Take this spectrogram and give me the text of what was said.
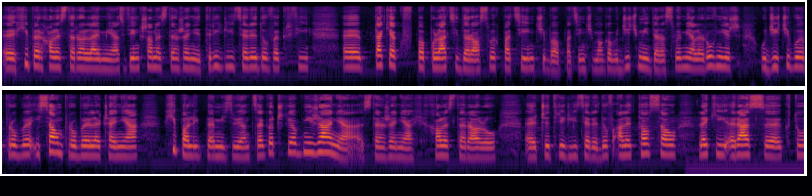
e, hipercholesterolemia, zwiększone stężenie triglicerydów we krwi, e, tak jak w populacji dorosłych pacjenci, bo pacjenci mogą być dziećmi i dorosłymi, ale również u dzieci były próby i są próby leczenia hipolipemizującego, czyli obniżania stężenia cholesterolu czy triglicerydów, ale to są leki raz, które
